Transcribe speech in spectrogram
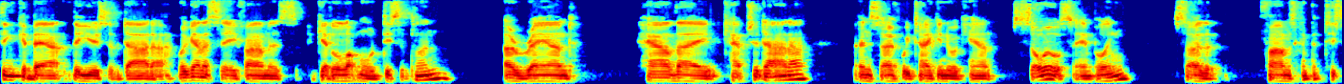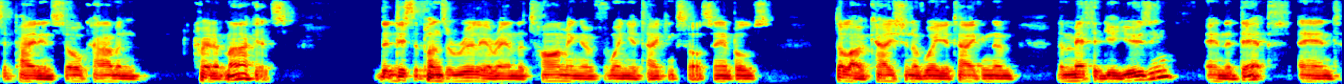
think about the use of data. We're going to see farmers get a lot more discipline around how they capture data. And so if we take into account soil sampling so that farmers can participate in soil carbon credit markets, the disciplines are really around the timing of when you're taking soil samples, the location of where you're taking them, the method you're using, and the depth and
